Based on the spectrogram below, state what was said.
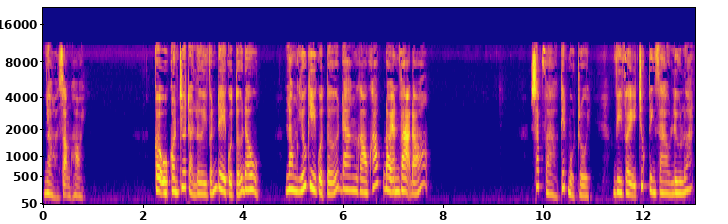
nhỏ giọng hỏi. Cậu còn chưa trả lời vấn đề của tớ đâu. Lòng hiếu kỳ của tớ đang gào khóc đòi ăn vạ đó. Sắp vào tiết một rồi, vì vậy Trúc Tinh Giao lưu loát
